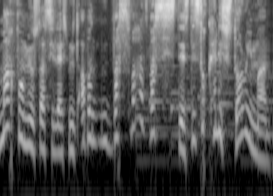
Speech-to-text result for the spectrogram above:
Mach von mir aus, dass sie Lesben sind, aber was war, was ist das? Das ist doch keine Story, Mann.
